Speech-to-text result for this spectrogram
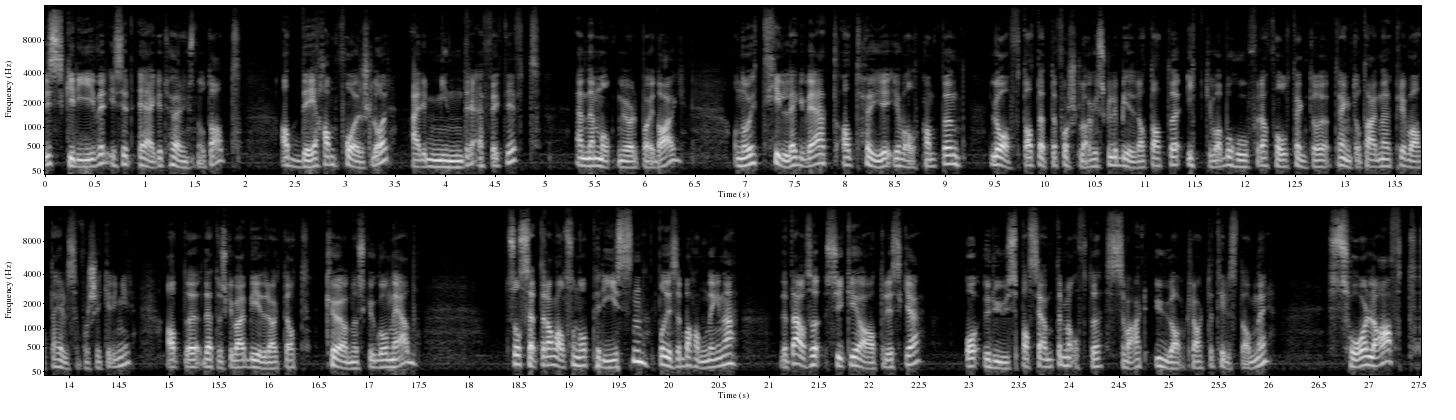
De skriver i sitt eget høringsnotat at det han foreslår er mindre effektivt enn den måten vi gjør det på i dag. Og når vi i tillegg vet at Høie i valgkampen lovte at dette forslaget skulle bidra til at det ikke var behov for at folk trengte, trengte å tegne private helseforsikringer, at dette skulle være bidrag til at køene skulle gå ned, så setter han altså nå prisen på disse behandlingene. Dette er altså psykiatriske og ruspasienter med ofte svært uavklarte tilstander. Så lavt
